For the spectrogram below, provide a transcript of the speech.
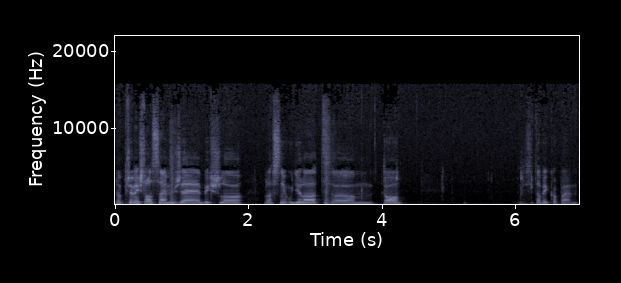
No přemýšlel jsem, že by šlo vlastně udělat um, to, že si to vykopem.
